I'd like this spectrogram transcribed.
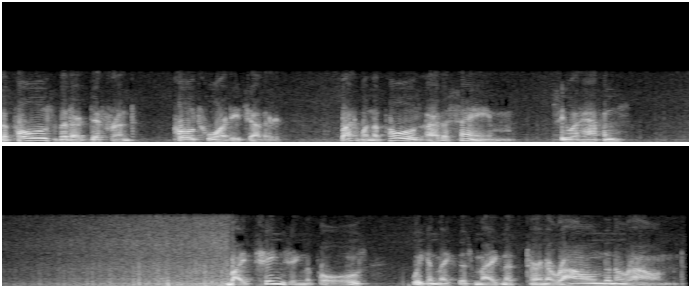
The poles that are different pull toward each other. But when the poles are the same, see what happens? By changing the poles, we can make this magnet turn around and around.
